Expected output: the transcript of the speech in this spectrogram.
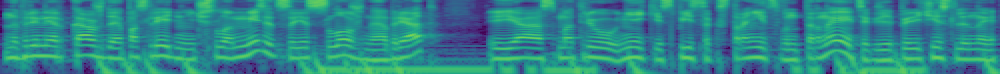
например, каждое последнее число месяца есть сложный обряд — и я смотрю некий список страниц в интернете, где перечислены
